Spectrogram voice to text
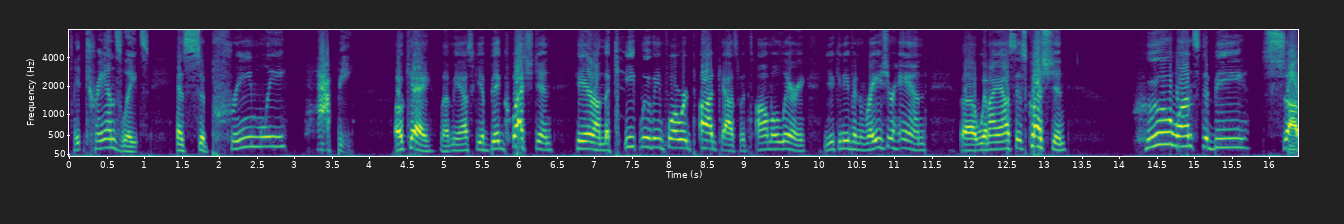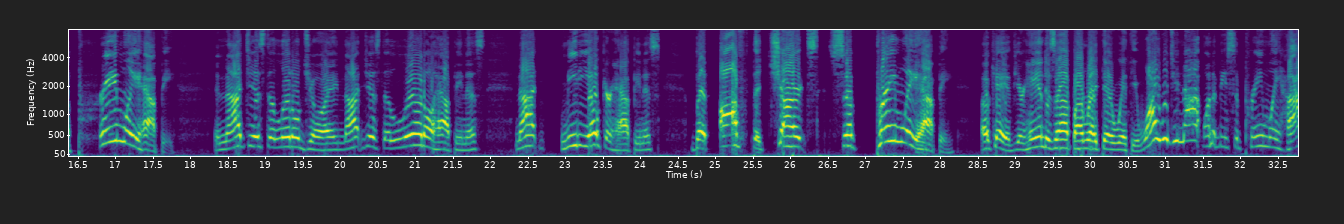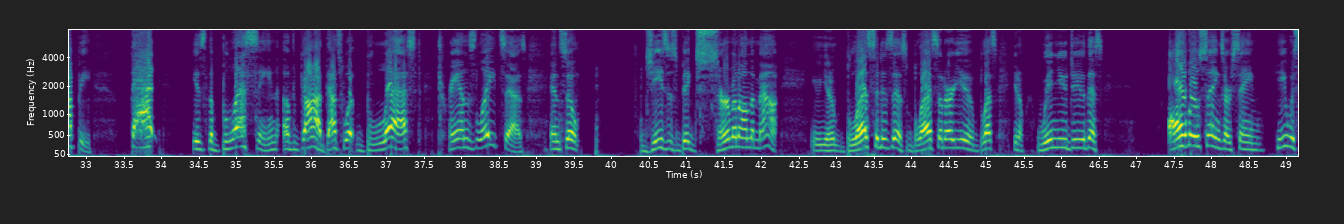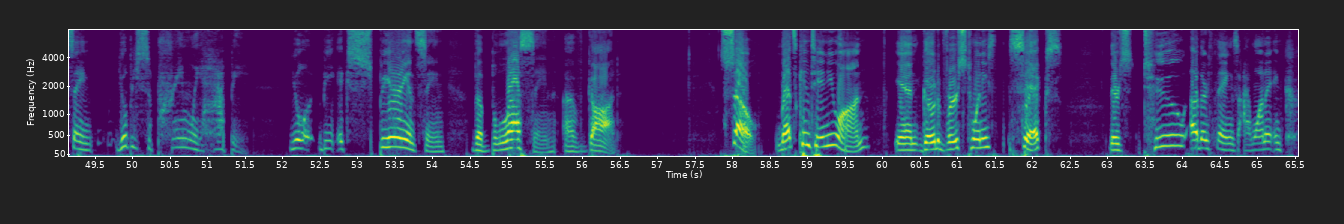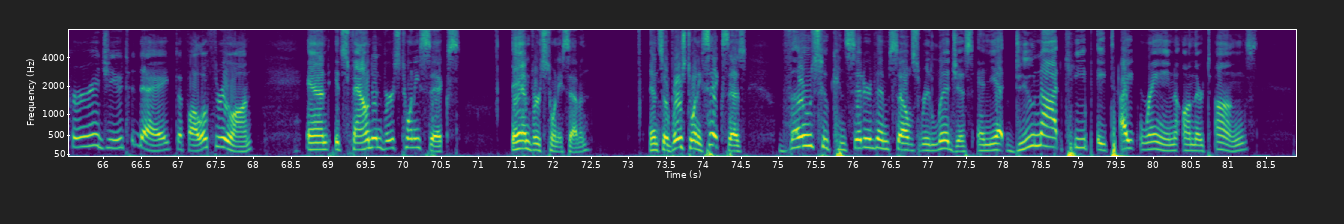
it translates as supremely happy. Okay, let me ask you a big question here on the Keep Moving Forward podcast with Tom O'Leary. You can even raise your hand uh, when I ask this question. Who wants to be supremely happy? And not just a little joy, not just a little happiness, not mediocre happiness, but off the charts, supremely happy. Okay, if your hand is up, I'm right there with you. Why would you not want to be supremely happy? That is the blessing of God. That's what blessed translates as. And so, Jesus' big Sermon on the Mount, you know, blessed is this, blessed are you, blessed, you know, when you do this. All those things are saying, he was saying, you'll be supremely happy. You'll be experiencing the blessing of God. So, let's continue on and go to verse 26. There's two other things I want to encourage you today to follow through on. And it's found in verse 26 and verse 27. And so verse 26 says, Those who consider themselves religious and yet do not keep a tight rein on their tongues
